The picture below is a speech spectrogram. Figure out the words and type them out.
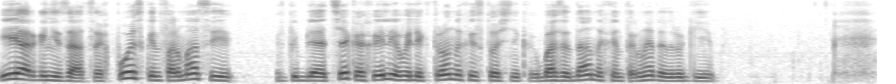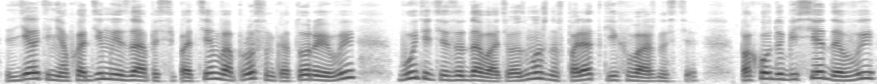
или организациях, поиск информации в библиотеках или в электронных источниках, базы данных, интернет и другие. Сделайте необходимые записи по тем вопросам, которые вы будете задавать, возможно, в порядке их важности. По ходу беседы вы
